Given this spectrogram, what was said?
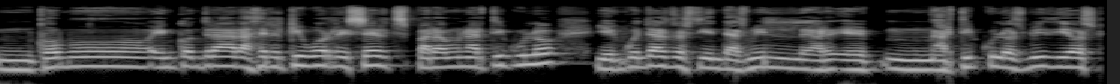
mm, cómo encontrar, hacer el keyword research para un artículo y encuentras 200.000 eh, mm, artículos, vídeos,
